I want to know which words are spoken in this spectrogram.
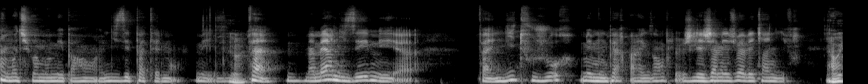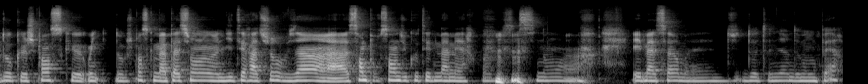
moi, tu vois, moi, mes parents lisaient pas tellement. Mais enfin, ma mère lisait, mais enfin, il lit toujours, mais mon père, par exemple, je l'ai jamais vu avec un livre. Ah oui donc euh, je pense que oui, donc je pense que ma passion littérature vient à 100% du côté de ma mère. Quoi. Sinon, euh, et ma sœur bah, doit tenir de mon père.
